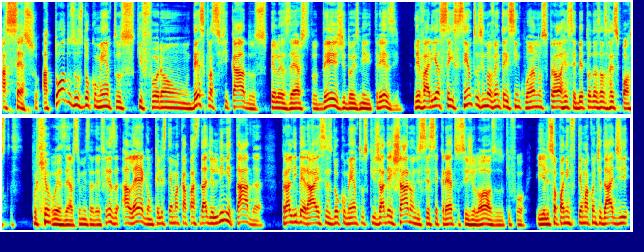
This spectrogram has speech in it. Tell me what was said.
acesso a todos os documentos que foram desclassificados pelo Exército desde 2013, levaria 695 anos para ela receber todas as respostas. Porque o Exército e o Ministério da Defesa alegam que eles têm uma capacidade limitada para liberar esses documentos que já deixaram de ser secretos, sigilosos, o que for. E eles só podem ter uma quantidade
